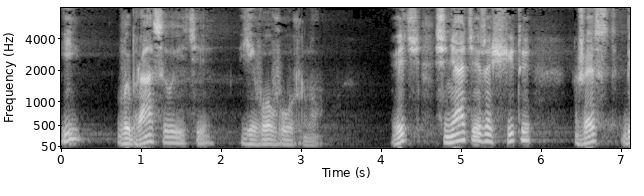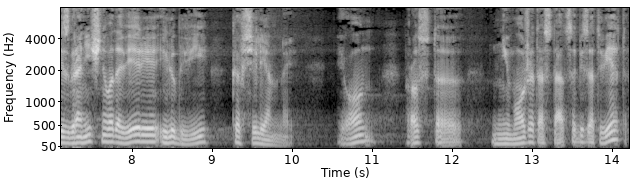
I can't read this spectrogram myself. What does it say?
и выбрасываете его в урну. Ведь снятие защиты – жест безграничного доверия и любви ко Вселенной, и он просто не может остаться без ответа.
